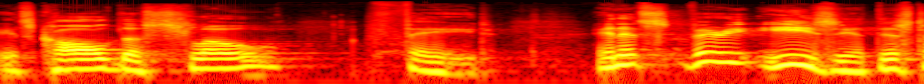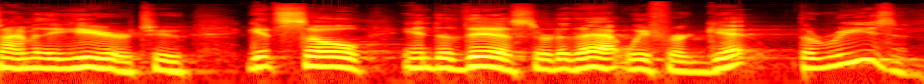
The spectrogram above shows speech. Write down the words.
It's called the slow fade. And it's very easy at this time of the year to get so into this or to that, we forget the reason.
